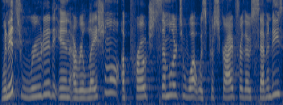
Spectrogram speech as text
when it's rooted in a relational approach similar to what was prescribed for those 70s,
